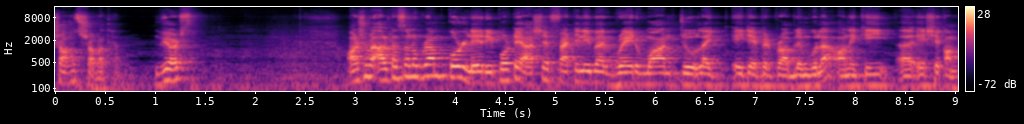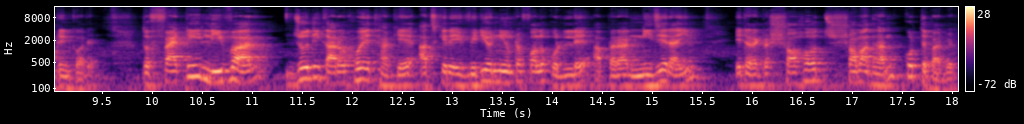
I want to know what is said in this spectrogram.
সহজ সমাধান। ভিউয়ার্স অনেক সময় আলট্রাসোনোগ্রাম করলে রিপোর্টে আসে fatty liver grade one two like এই টাইপের প্রবলেমগুলো অনেকেই এসে কমপ্লেন করে। তো ফ্যাটি লিভার যদি কারও হয়ে থাকে, আজকের এই ভিডিও নিয়মটা ফলো করলে আপনারা নিজেরাই এটার একটা সহজ সমাধান করতে পারবেন।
